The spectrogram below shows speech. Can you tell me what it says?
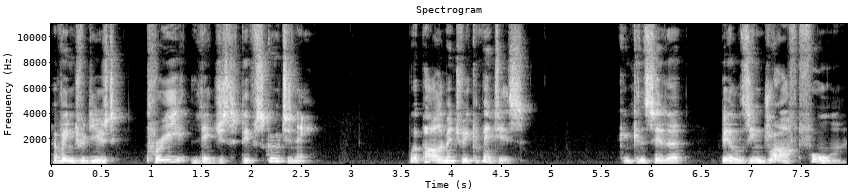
have introduced pre legislative scrutiny, where parliamentary committees can consider bills in draft form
